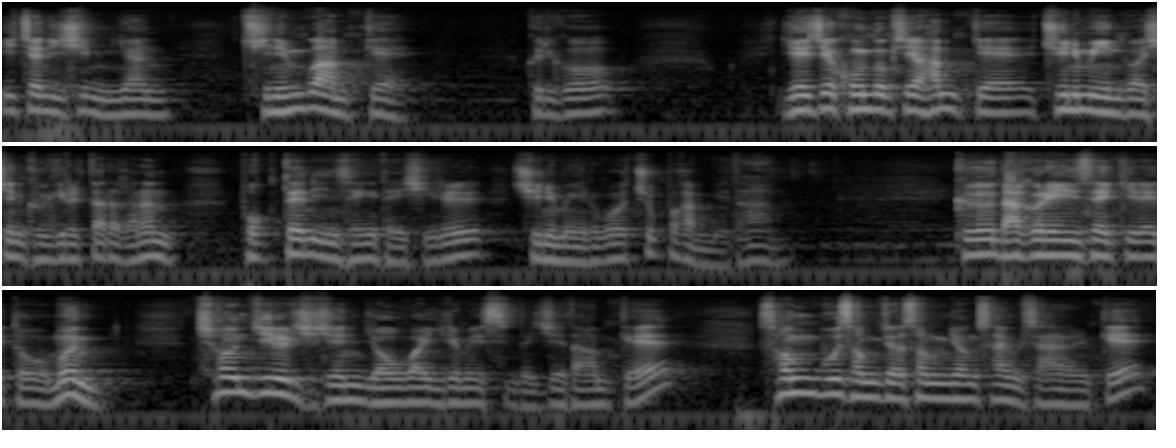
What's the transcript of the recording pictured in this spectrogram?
2026년 주님과 함께 그리고 예제 공동체와 함께 주님이 인도하신 그 길을 따라가는 복된 인생이 되시기를 주님의 이름으로 축복합니다. 그 나그네 인생길의 도움은 천지를 주신 여호와 이름에 있습니다. 이제 다 함께 성부 성자 성령 삼위일체 하나님께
